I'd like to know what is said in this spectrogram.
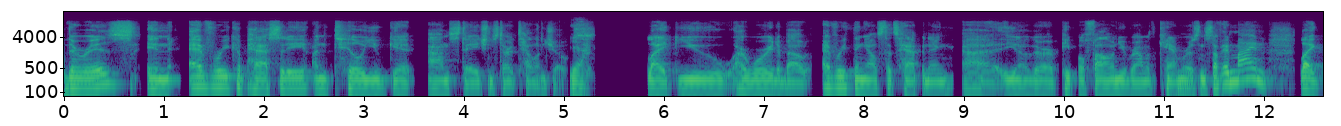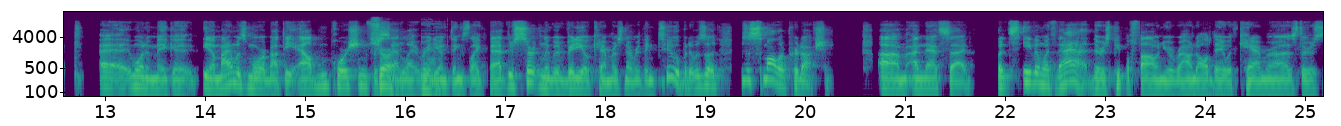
there is in every capacity until you get on stage and start telling jokes. Yeah. like you are worried about everything else that's happening. Uh, you know, there are people following you around with cameras and stuff. And mine, like, I want to make a, you know, mine was more about the album portion for sure. satellite radio yeah. and things like that. There's certainly with video cameras and everything too, but it was a, it was a smaller production um, on that side but even with that there's people following you around all day with cameras. There's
